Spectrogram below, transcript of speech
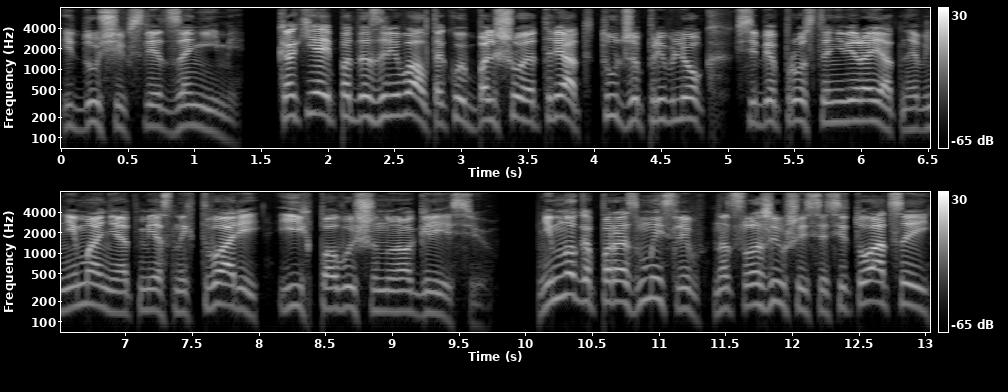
идущих вслед за ними. Как я и подозревал, такой большой отряд тут же привлек к себе просто невероятное внимание от местных тварей и их повышенную агрессию. Немного поразмыслив над сложившейся ситуацией,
